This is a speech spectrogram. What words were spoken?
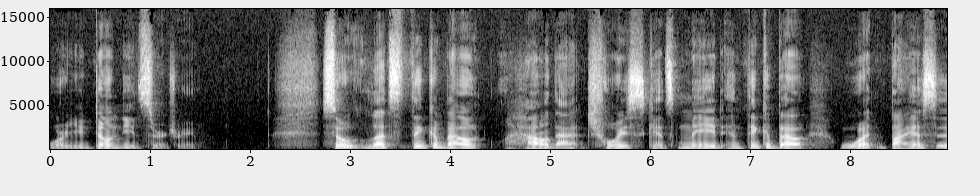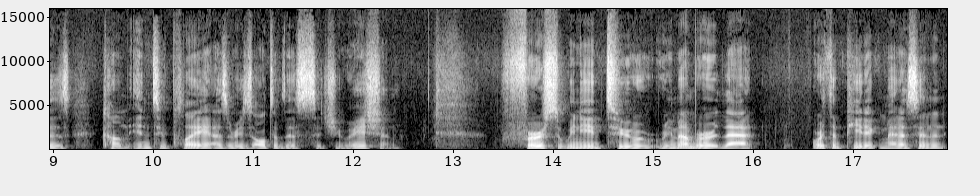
or you don't need surgery. So let's think about how that choice gets made and think about what biases come into play as a result of this situation. First, we need to remember that orthopedic medicine,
